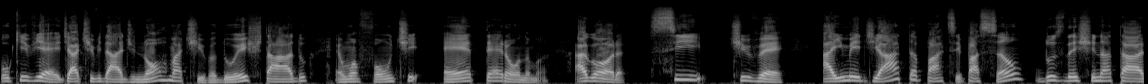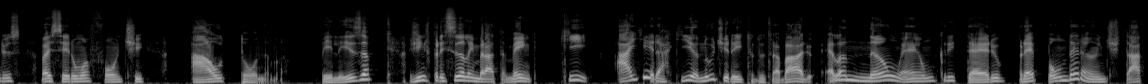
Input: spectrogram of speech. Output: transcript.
o que vier de atividade normativa do Estado é uma fonte heterônoma. Agora, se tiver a imediata participação dos destinatários vai ser uma fonte autônoma. Beleza? A gente precisa lembrar também que a hierarquia no direito do trabalho, ela não é um critério preponderante, tá?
